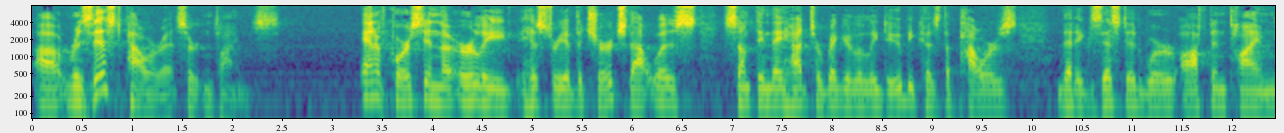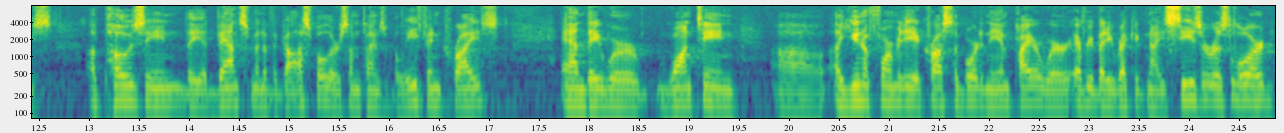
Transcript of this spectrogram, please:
uh, resist power at certain times. And of course, in the early history of the church, that was something they had to regularly do because the powers that existed were oftentimes opposing the advancement of the gospel or sometimes belief in Christ. And they were wanting uh, a uniformity across the board in the empire where everybody recognized Caesar as Lord,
